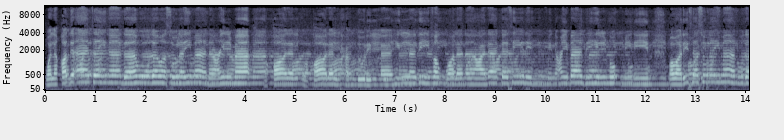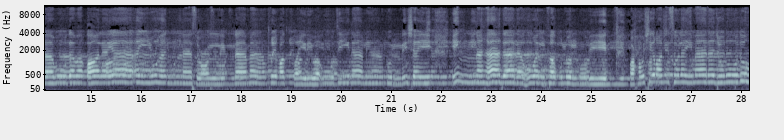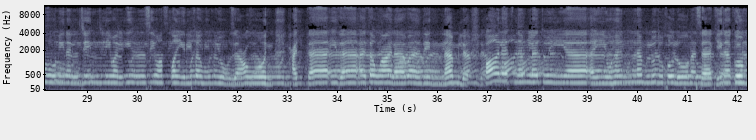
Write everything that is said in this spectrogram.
ولقد آتينا داود وسليمان علما وقال, وقال الحمد لله الذي فضلنا على كثير من عباده المؤمنين. وورث سليمان داود وقال يا أيها الناس علمنا منطق الطير وأوتينا من كل شيء. إن هذا لهو الفضل المبين. وحشر لسليمان جنوده من الجن والإنسان الإنس والطير فهم يوزعون. حتى إذا أتوا على واد النمل قالت نملة يا أيها النمل دخلوا مساكنكم.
